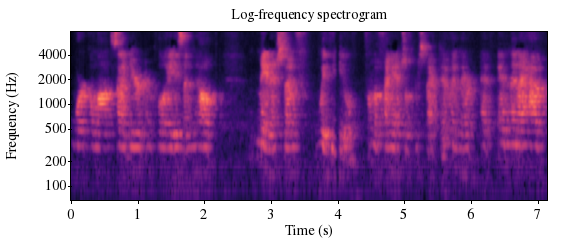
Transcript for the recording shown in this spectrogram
work alongside your employees and help manage them f- with you from a financial perspective. And there, and, and then I have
